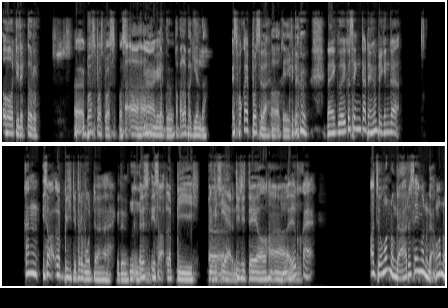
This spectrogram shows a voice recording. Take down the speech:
oh direktur Eh, bos bos bos bos. Ah, ah, ah. Nah, kayak Kep- gitu. kepala bagian lah Eh pokoknya bos lah. oh, oke Gitu. Nah, itu itu sing kadang bikin kayak kan iso lebih dipermudah gitu. Mm-mm. Terus iso lebih eh, Efisien. di detail. heeh. Mm. Itu kayak oh jangan ngono nggak harusnya ngono nggak ngono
